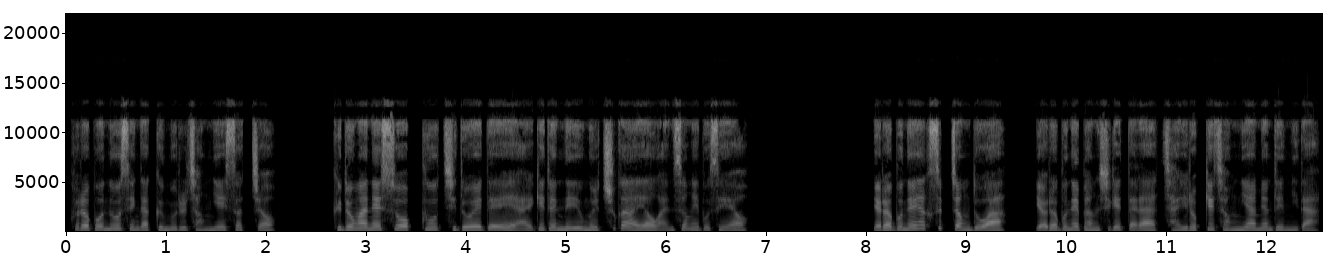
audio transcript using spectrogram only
풀어본 후 생각 의무를 정리했었죠. 그동안의 수업 후 지도에 대해 알게 된 내용을 추가하여 완성해보세요. 여러분의 학습 정도와 여러분의 방식에 따라 자유롭게 정리하면 됩니다.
